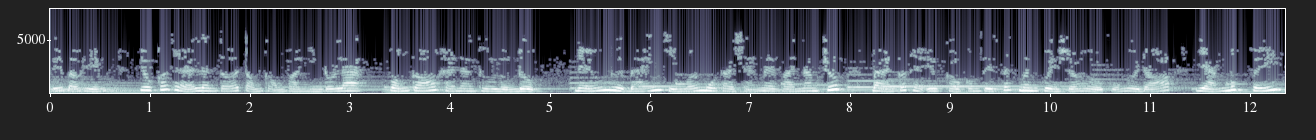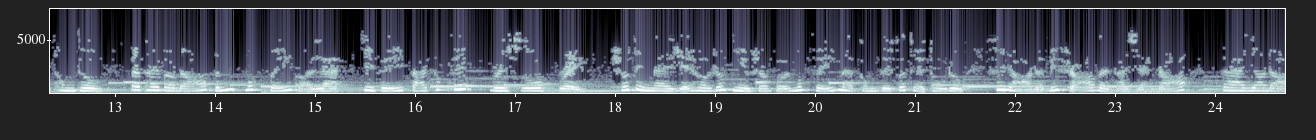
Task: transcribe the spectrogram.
phí bảo hiểm dù có thể lên tới tổng cộng vài nghìn đô la, vẫn có khả năng thương lượng được. Nếu người bán chỉ mới mua tài sản này vài năm trước, bạn có thể yêu cầu công ty xác minh quyền sở hữu của người đó giảm mức phí thông thường và thay vào đó tính mức phí gọi là chi phí tái cấp phép reserve rate. Số tiền này rẻ hơn rất nhiều so với mức phí mà công ty có thể thu được khi họ đã biết rõ về tài sản đó ta do đó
